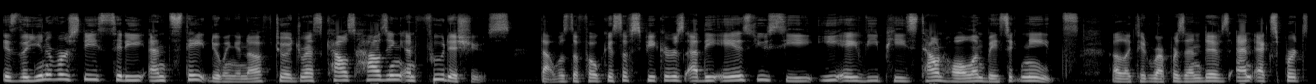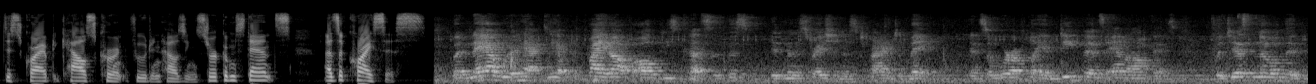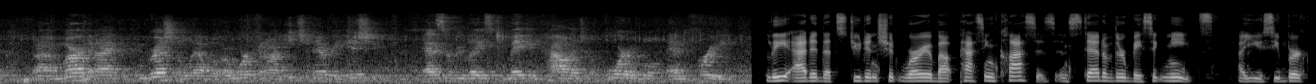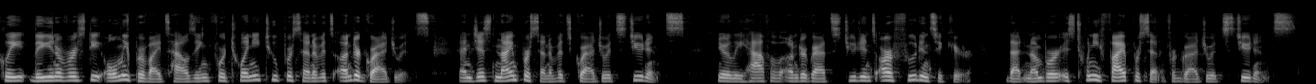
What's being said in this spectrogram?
Is the university, city, and state doing enough to address Cal's housing and food issues? That was the focus of speakers at the ASUC EAVP's Town Hall on Basic Needs. Elected representatives and experts described Cal's current food and housing circumstance as a crisis. But now we have, we have to fight off all of these cuts that this administration is trying to make. And so we're playing defense and offense. But just know that uh, Mark and I at the congressional level are working on each and every issue as it relates to making college affordable and free. Lee added that students should worry about passing classes instead of their basic needs. At UC Berkeley, the university only provides housing for 22% of its undergraduates and just 9% of its graduate students. Nearly half of undergrad students are food insecure. That number is 25% for graduate students.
